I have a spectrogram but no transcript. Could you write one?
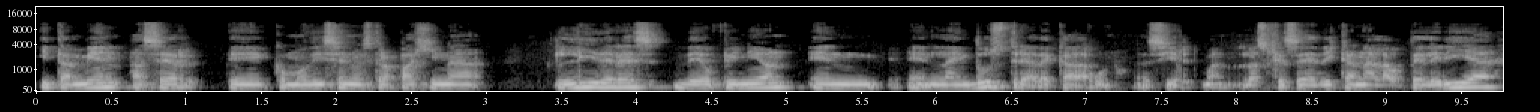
y también hacer, eh, como dice nuestra página, líderes de opinión en, en, la industria de cada uno. Es decir, bueno, los que se dedican a la hotelería,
